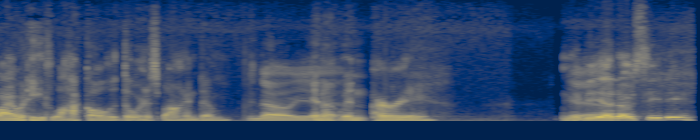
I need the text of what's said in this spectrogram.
why would he lock all the doors behind him No, yeah. in a in a hurry? Maybe Yeah. he had OCD.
